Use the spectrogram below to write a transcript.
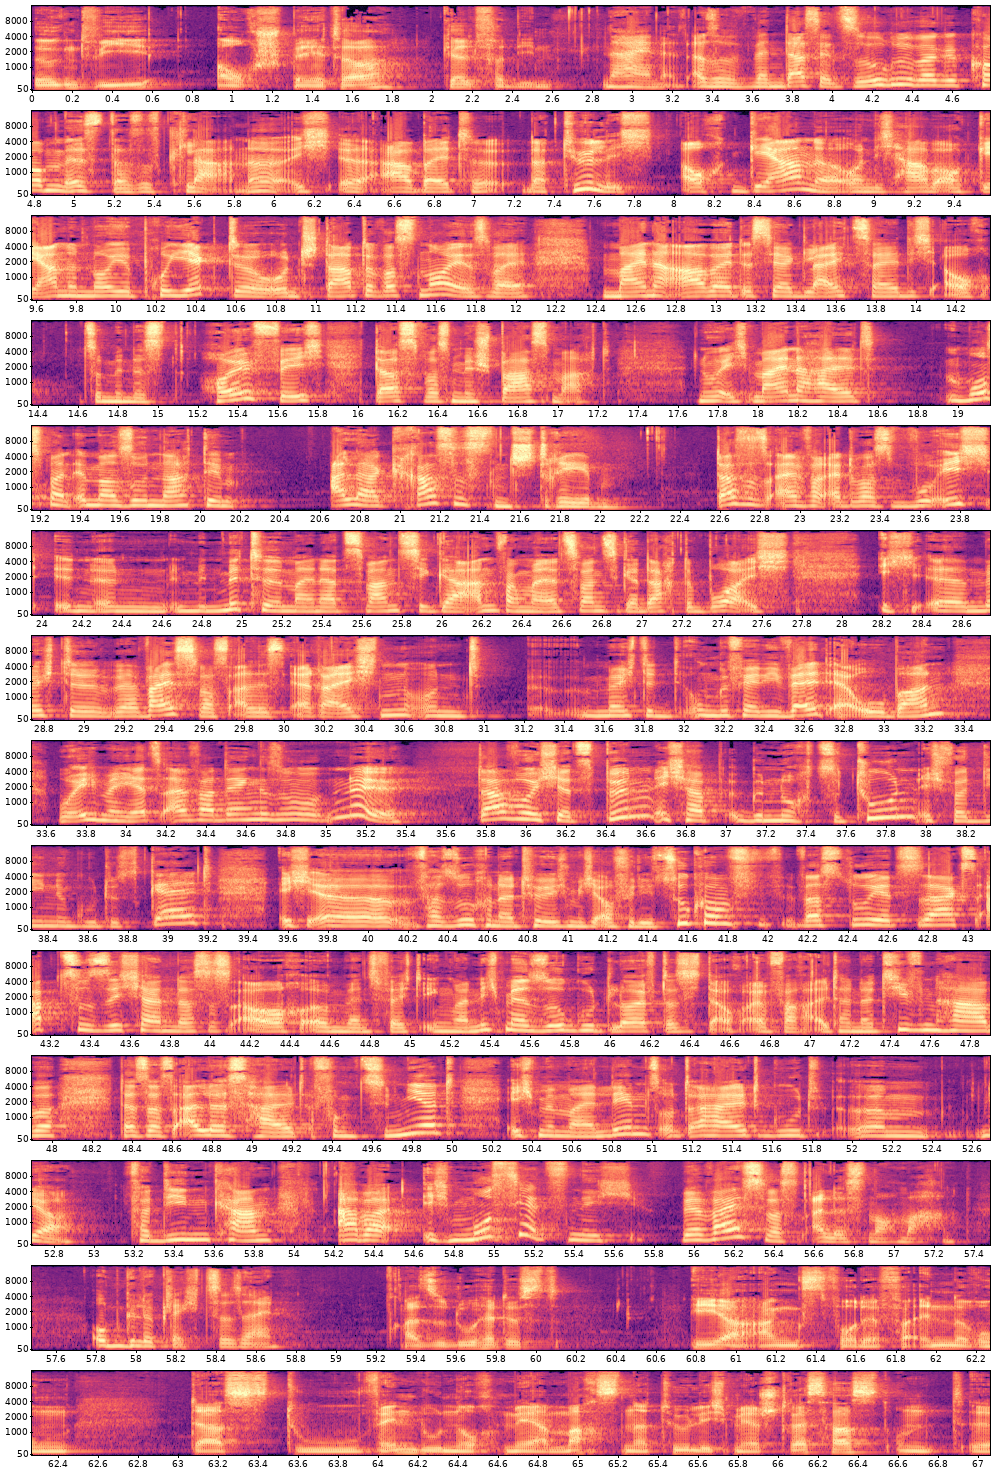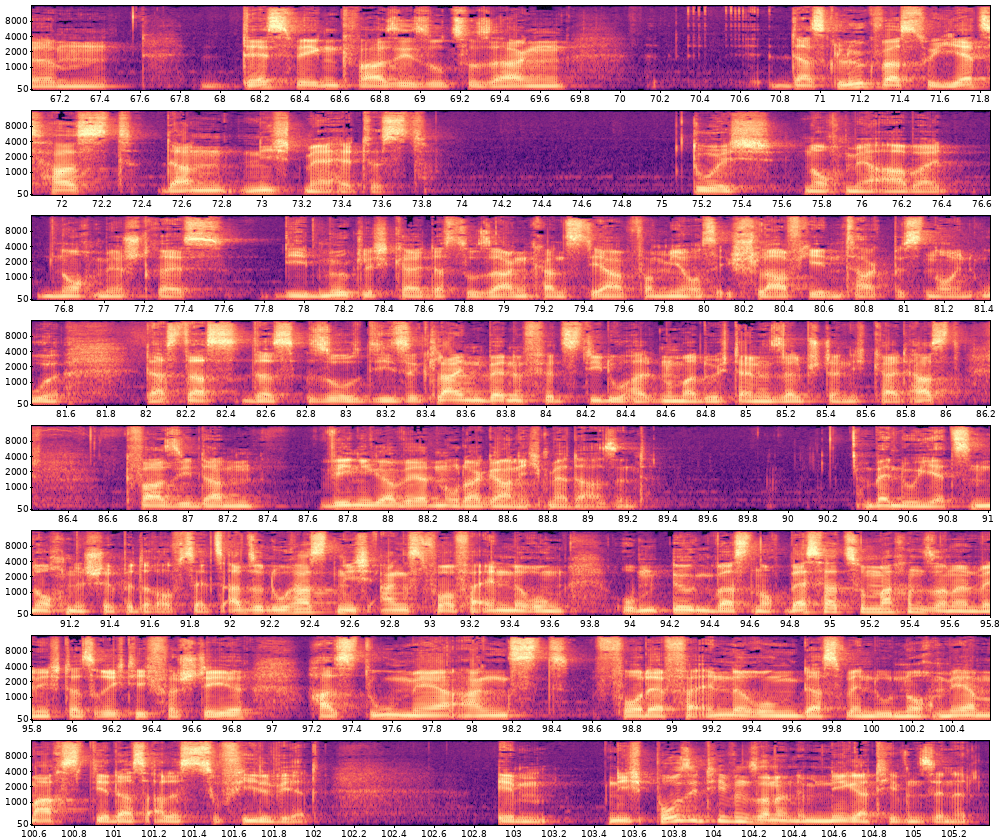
irgendwie auch später Geld verdienen. Nein, also wenn das jetzt so rübergekommen ist, das ist klar. Ne? Ich äh, arbeite natürlich auch gerne und ich habe auch gerne neue Projekte und starte was Neues, weil meine Arbeit ist ja gleichzeitig auch zumindest häufig das, was mir Spaß macht. Nur ich meine halt, muss man immer so nach dem allerkrassesten streben. Das ist einfach etwas, wo ich in, in, Mitte meiner 20er, Anfang meiner 20er dachte, boah, ich, ich äh, möchte, wer weiß was alles erreichen und äh, möchte ungefähr die Welt erobern, wo ich mir jetzt einfach denke, so, nö, da wo ich jetzt bin, ich habe genug zu tun, ich verdiene gutes Geld, ich äh, versuche natürlich mich auch für die Zukunft, was du jetzt sagst, abzusichern, dass es auch, ähm, wenn es vielleicht irgendwann nicht mehr so gut läuft, dass ich da auch einfach Alternativen habe, dass das alles halt funktioniert, ich mir meinen Lebensunterhalt gut ähm, ja verdienen kann, aber ich muss jetzt nicht, wer weiß was alles noch machen, um glücklich zu sein. Also du hättest eher Angst vor der Veränderung, dass du, wenn du noch mehr machst, natürlich mehr Stress hast und ähm, deswegen quasi sozusagen das Glück, was du jetzt hast, dann nicht mehr hättest. Durch noch mehr Arbeit, noch mehr Stress. Die Möglichkeit, dass du sagen kannst, ja, von mir aus, ich schlafe jeden Tag bis 9 Uhr, dass das, dass so diese kleinen Benefits, die du halt nur mal durch deine Selbstständigkeit hast, quasi dann weniger werden oder gar nicht mehr da sind wenn du jetzt noch eine Schippe draufsetzt. Also du hast nicht Angst vor Veränderung, um irgendwas noch besser zu machen, sondern wenn ich das richtig verstehe, hast du mehr Angst vor der Veränderung, dass wenn du noch mehr machst, dir das alles zu viel wird. Im nicht positiven, sondern im negativen Sinne.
